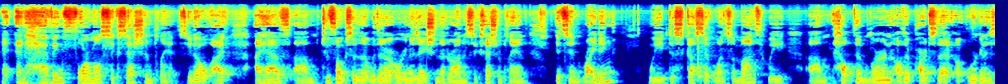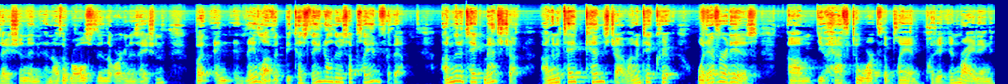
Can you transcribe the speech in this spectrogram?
and having formal succession plans. You know, I I have um, two folks within, our organization that are on a succession plan. It's in writing. We discuss it once a month. We um, help them learn other parts of that uh, organization and, and other roles within the organization. But and and they love it because they know there's a plan for them. I'm going to take Matt's job. I'm going to take Ken's job. I'm going to take whatever it is. Um, you have to work the plan, put it in writing,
